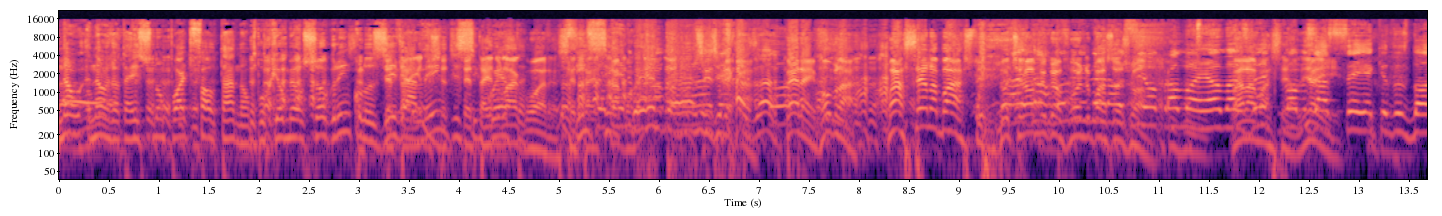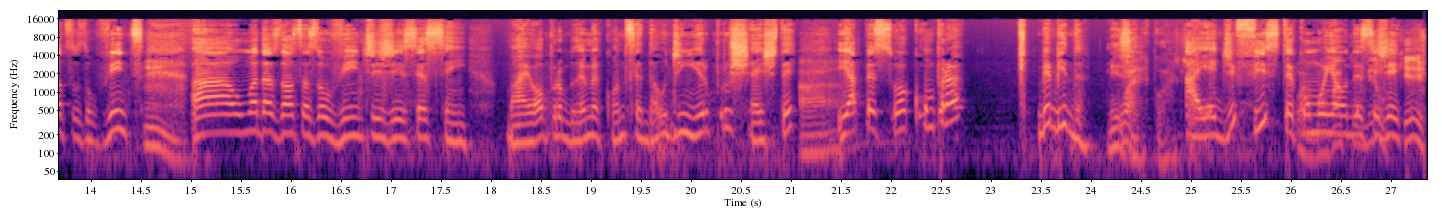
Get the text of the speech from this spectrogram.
Não, não, JR, isso não pode faltar, não, porque o meu sogro, inclusive, Você tá indo- além você- de você 50... tá indo lá agora. Você tá, tá bom. 50 anos de casado. Pera aí, vamos lá. Marcela Bastos, vou tirar o microfone do pastor João. para amanhã, mas Vai lá, antes Marcelo, vamos e à aí? Hum. ceia aqui dos nossos ouvintes. Ah, uma das nossas ouvintes disse assim: maior problema é quando você dá o dinheiro pro Chester Ah. e a pessoa compra bebida. Misericórdia. Aí é difícil ter Ué, comunhão desse jeito. quê?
